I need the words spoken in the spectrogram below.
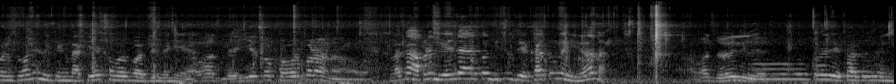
પણ જો ને મીટિંગ રાખી એ ખબર પડતી નહીં હવે જઈએ તો ખબર પડે ને હવે. લગા આપણે બે જાય તો બીજું દેખાતું નહીં હા ને? હવે જોઈ લઈએ. કોઈ દેખાતું નહીં.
